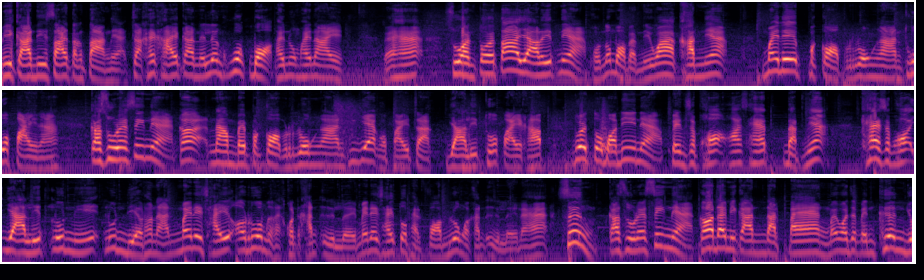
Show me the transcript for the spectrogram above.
มีการดีไซน์ต่างๆเนี่ยจะคล้ายๆกันในเรื่องพวกเบาะภายนงภายในนะฮะ ส่วน Toyota Yaris เนี่ยผมต้องบอกแบบนี้ว่าคันนี้ไม่ได้ประกอบโรงงานทั่วไปนะ กาซูเรซิ่งเนี่ยก็นำไปประกอบโรงงานที่แยกออกไปจากยาริสทั่วไปครับ ด้วยตัวบอดี้เนี่ยเป็นเฉพาะฮอสแฮทแบบเนี้ยแค่เฉพาะยาริสรุ่นนี้รุ่นเดียวเท่านั้น ไม่ได้ใช้ร่วมกับคนคันอื่นเลย ไม่ได้ใช้ตัวแพลตฟอร์มร่วมกับคันอื่นเลยนะฮะ ซึ่งกาซูเรซิ่งเนี่ยก็ได้มีการดัดแปลง ไม่ว่าจะเป็นเครื่องย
